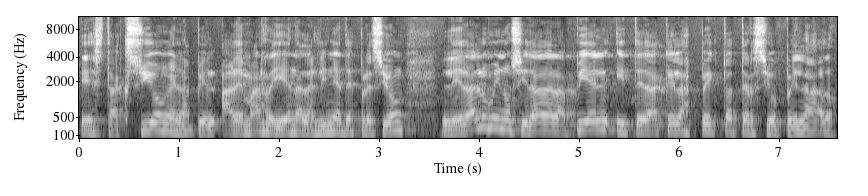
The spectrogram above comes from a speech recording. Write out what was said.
esta acción en la piel. Además rellena las líneas de expresión, le da luminosidad a la piel y te da aquel aspecto aterciopelado.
